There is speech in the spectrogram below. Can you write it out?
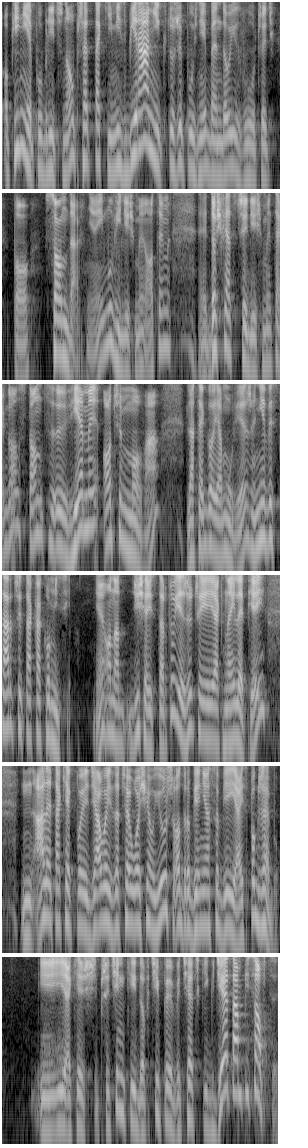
opinię publiczną przed takimi zbirami, którzy później będą ich włóczyć po sądach. Nie? I mówiliśmy o tym, e, doświadczyliśmy tego, stąd e, wiemy, o czym mowa. Dlatego ja mówię, że nie wystarczy taka komisja. Nie? Ona dzisiaj startuje, życzę jej jak najlepiej, ale tak jak powiedziałeś, zaczęło się już od robienia sobie jaj z pogrzebu. I jakieś przycinki, dowcipy, wycieczki. Gdzie tam pisowcy?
